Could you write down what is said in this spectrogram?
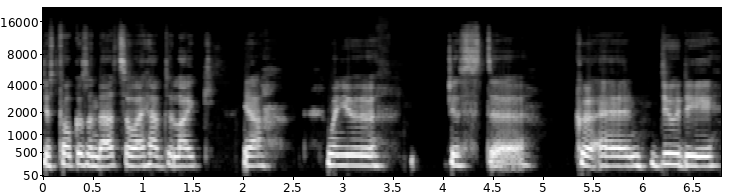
just focus on that. So I have to like, yeah, when you just uh, uh, do the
